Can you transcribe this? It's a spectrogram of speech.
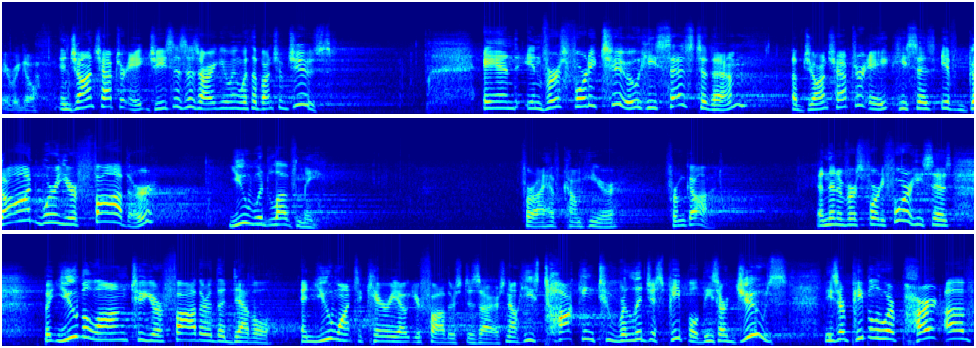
here we go. In John chapter 8, Jesus is arguing with a bunch of Jews. And in verse 42, he says to them, of John chapter 8, he says, If God were your father, you would love me, for I have come here from God. And then in verse 44, he says, But you belong to your father, the devil, and you want to carry out your father's desires. Now, he's talking to religious people. These are Jews, these are people who are part of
